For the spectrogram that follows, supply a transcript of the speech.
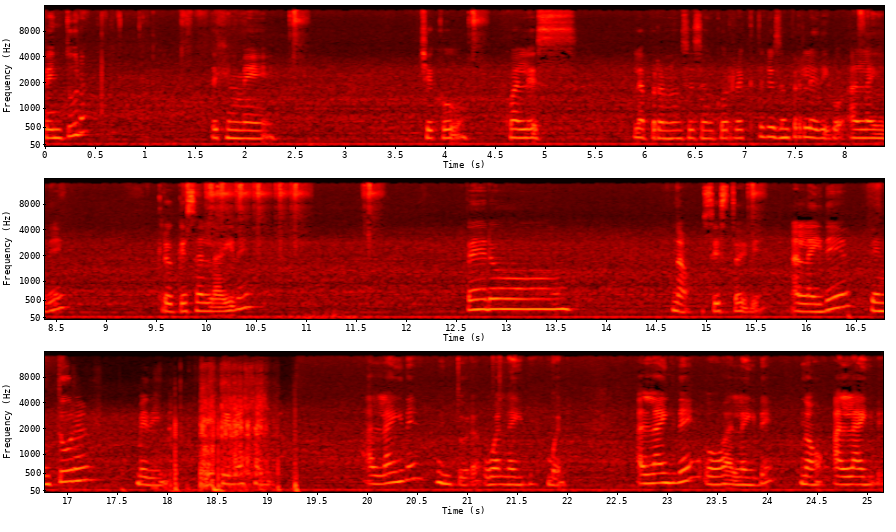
Ventura. Déjenme checo cuál es la pronunciación correcta. Yo siempre le digo Alaide. Creo que es Alaide. Pero no, sí estoy bien. Alaide Ventura Medina. Estoy acento. Alaide Ventura o Alaide. Bueno, Alaide o Alaide. No, Alaide,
